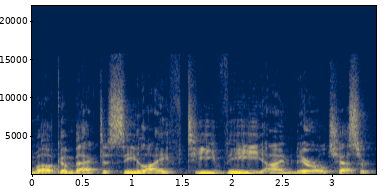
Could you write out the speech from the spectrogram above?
And welcome back to cLife TV. I'm Daryl Chesser.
